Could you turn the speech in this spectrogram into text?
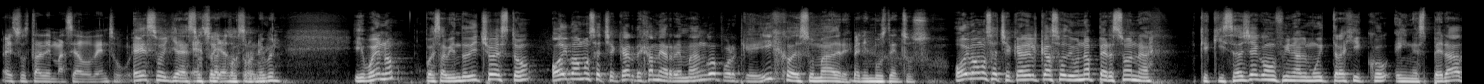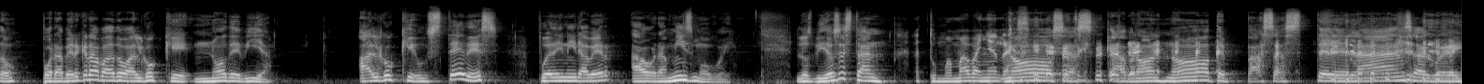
Eso está demasiado denso, güey. Eso ya es Eso otra ya es cosa, otro güey. Y bueno, pues habiendo dicho esto, hoy vamos a checar, déjame arremango porque hijo de su madre. Venimos densos. Hoy vamos a checar el caso de una persona que quizás llegó a un final muy trágico e inesperado por haber grabado algo que no debía. Algo que ustedes pueden ir a ver ahora mismo, güey. Los videos están. A tu mamá bañando. No seas cabrón. No te pasaste de lanza, güey.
